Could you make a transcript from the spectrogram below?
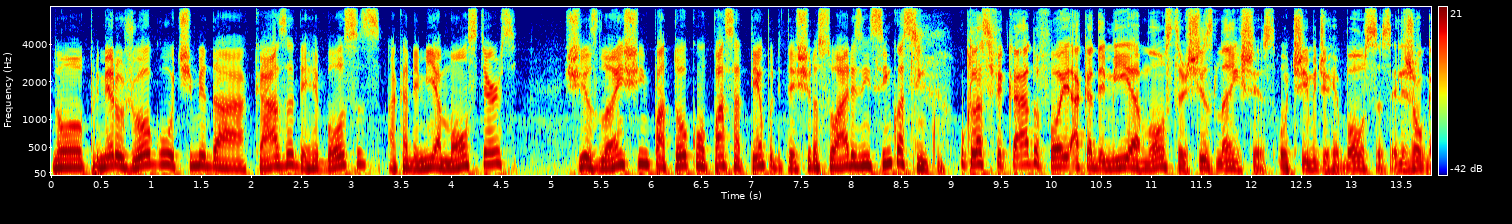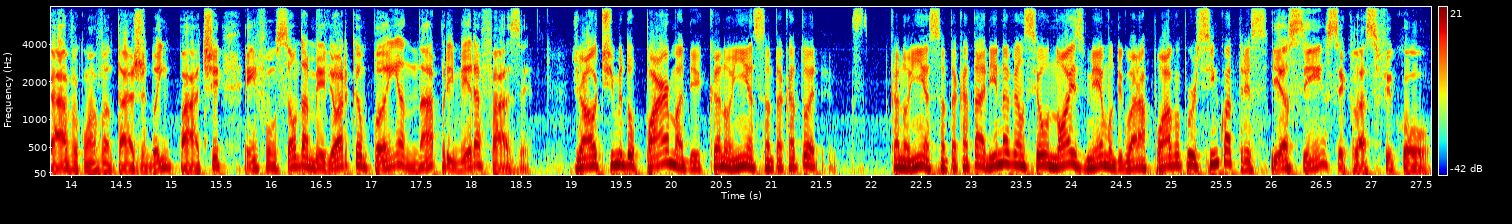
No primeiro jogo, o time da casa de Rebouças, Academia Monsters, X Lanche empatou com o passatempo de Teixeira Soares em 5 a 5. O classificado foi Academia Monster X Lanches. O time de Rebouças, ele jogava com a vantagem do empate em função da melhor campanha na primeira fase. Já o time do Parma de Canoinha Santa Catarina Canoinha Santa Catarina venceu Nós Mesmo de Guarapuava por 5 a 3 E assim se classificou.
